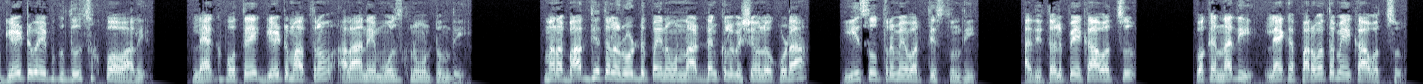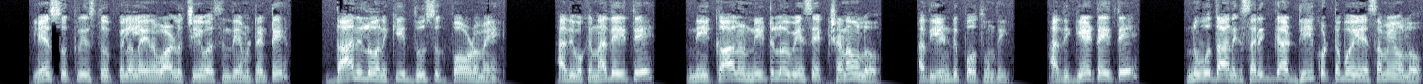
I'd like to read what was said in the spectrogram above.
గేటు వైపుకు దూసుకుపోవాలి. లేకపోతే గేటు మాత్రం అలానే మూసుకుని ఉంటుంది. మన బాధ్యతల రోడ్డుపైన ఉన్న అడ్డంకుల విషయంలో కూడా ఈ సూత్రమే వర్తిస్తుంది. అది తలుపే కావచ్చు ఒక నది లేక పర్వతమే కావచ్చు. యేసుక్రీస్తు పిల్లలైన వాళ్ళు చేయవలసిందేమిటంటే దానిలోనికి దూసుకుపోవడమే. అది ఒక నది అయితే నీ కాలు నీటిలో వేసే క్షణంలో అది ఎండిపోతుంది. అది గేట్ అయితే నువ్వు దానికి సరిగ్గా ఢీ కొట్టబోయే సమయంలో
